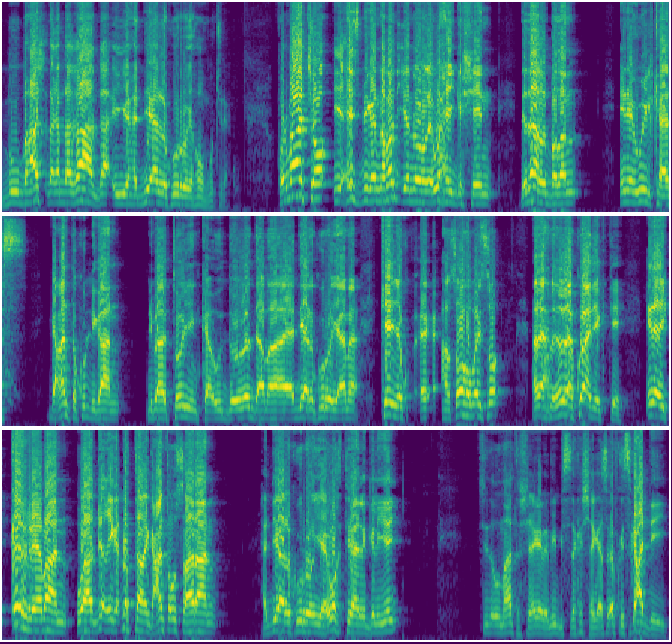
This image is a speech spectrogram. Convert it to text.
buu bahash dhaqdhaqaaqa iyo haddii alla kuu rooya qonka ku jira farmaajo iyo xisbiga nabad iyo nolole waxay gasheen dadaal badan inay wiilkaas gacanta ku dhigaan dhibaatooyinka uu dowladda ama haddii alla kuu rooya ama kenya ha soo hubayso ama axmed madoobe ha ku adeegte inay ka reebaan waaqiciga dhabtaana gacanta u saaraan. Haddii alla kuu roon yahay waktigaa la geliyey. Sida uu maanta sheegayba b b c ka sheegay asagoo afkiisa ka caddeeyey.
